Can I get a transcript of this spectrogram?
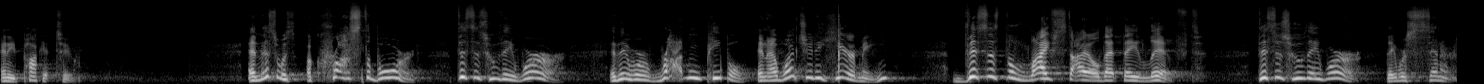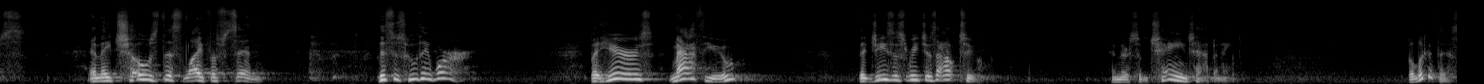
And he'd pocket two. And this was across the board. This is who they were. And they were rotten people. And I want you to hear me. This is the lifestyle that they lived. This is who they were. They were sinners. And they chose this life of sin. This is who they were. But here's Matthew that Jesus reaches out to. And there's some change happening. But look at this.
